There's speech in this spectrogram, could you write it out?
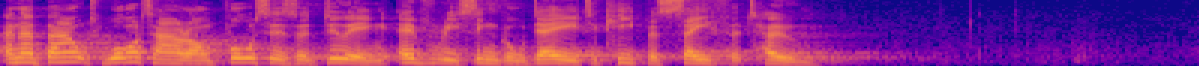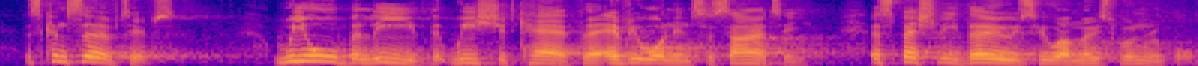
and about what our armed forces are doing every single day to keep us safe at home. As conservatives, we all believe that we should care for everyone in society, especially those who are most vulnerable.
